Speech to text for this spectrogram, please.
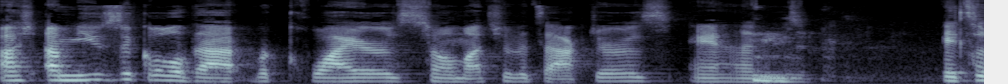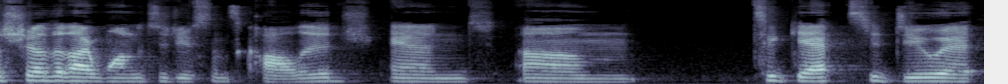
a, a, musical that requires so much of its actors, and mm. it's a show that I wanted to do since college, and um, to get to do it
